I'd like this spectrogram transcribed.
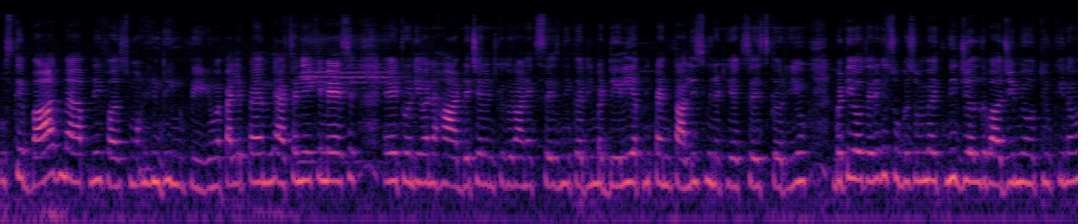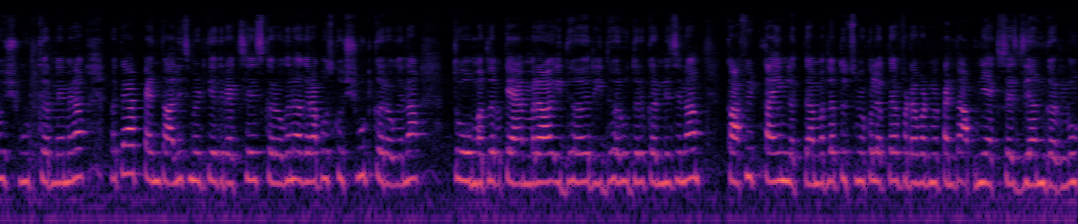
उसके बाद मैं अपनी फ़र्स्ट मॉर्निंग ड्रिंक पी रही हूँ। मैं पहले ऐसा नहीं है कि मैं ऐसे twenty one hard day challenge के दौरान एक्सरसाइज नहीं कर रही। मैं डेली अपनी पैंतालीस मिनट की एक्सरसाइज कर रही हूँ। बट ये होता है कि सुबह सुबह मैं इतनी जल्दबाजी में होती हूँ कि ना वो शूट करने में ना, पता है आप पैंतालीस मिनट की अगर एक्सरसाइज करोगे ना, अगर आप उसको शूट करोगे ना तो मतलब कैमरा इधर इधर, उधर करने से ना काफ़ी टाइम लगता है। मतलब तो मेरे को लगता है फटाफट मैं अपनी एक्सरसाइज डन कर लूँ।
